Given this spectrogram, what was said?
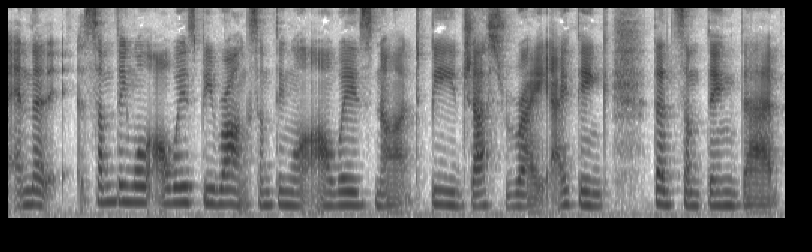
and that something will always be wrong, something will always not be just right. I think that's something that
